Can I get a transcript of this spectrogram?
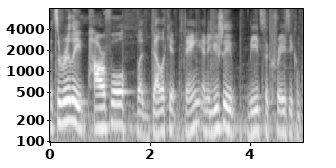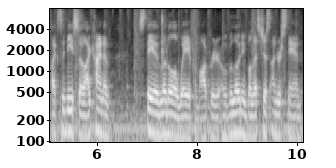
it's a really powerful but delicate thing, and it usually leads to crazy complexity. So I kind of stay a little away from operator overloading, but let's just understand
